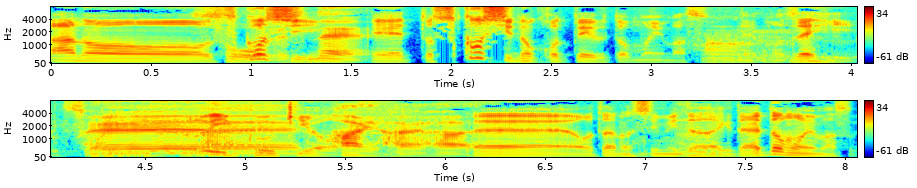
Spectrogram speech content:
あの少し、えっと、少し残っていると思いますので、もうぜひ、そういうへー。空気を、はいはいはい。えーお楽しみいただきたいと思います。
